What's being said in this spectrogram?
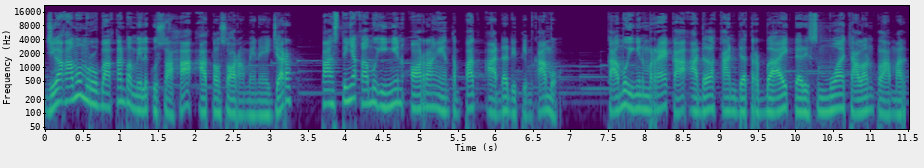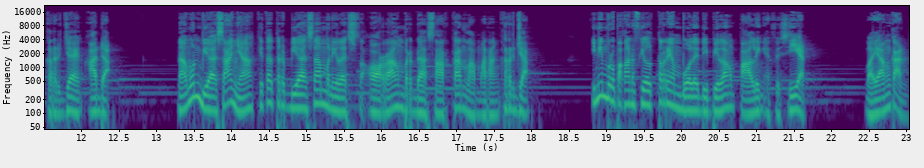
Jika kamu merupakan pemilik usaha atau seorang manajer, pastinya kamu ingin orang yang tepat ada di tim kamu. Kamu ingin mereka adalah kandidat terbaik dari semua calon pelamar kerja yang ada. Namun biasanya kita terbiasa menilai seseorang berdasarkan lamaran kerja. Ini merupakan filter yang boleh dibilang paling efisien. Bayangkan,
